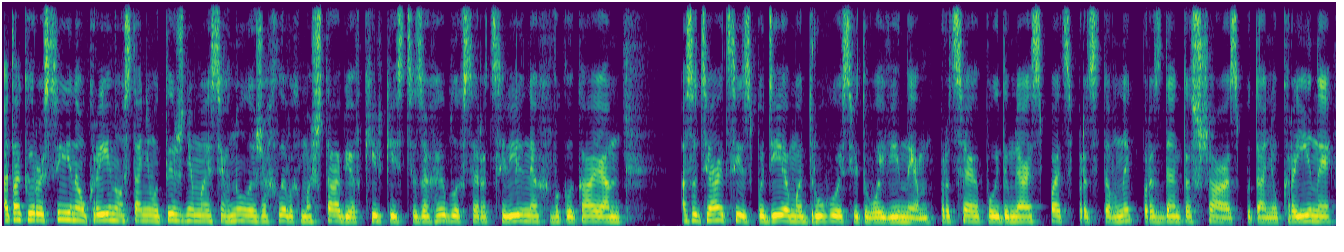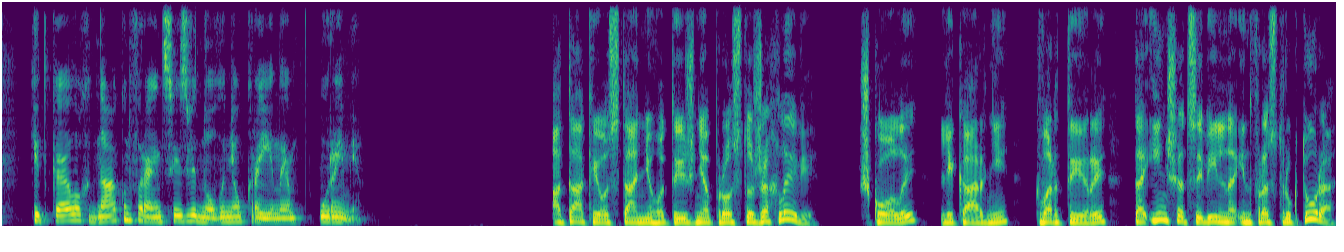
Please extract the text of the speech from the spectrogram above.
Атаки Росії на Україну останніми тижнями сягнули жахливих масштабів. Кількість загиблих серед цивільних викликає асоціації з подіями Другої світової війни. Про це повідомляє спецпредставник президента США з питань України Кіт Келох на конференції з відновлення України у Римі. Атаки останнього тижня просто жахливі. Школи, лікарні, квартири та інша цивільна інфраструктура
